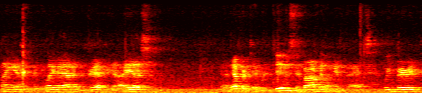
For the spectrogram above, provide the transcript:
plan that laid out in the draft EIS, an effort to reduce environmental impacts, we buried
